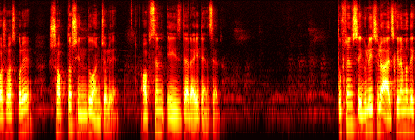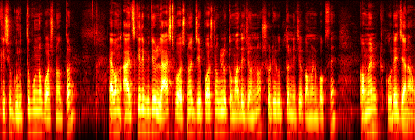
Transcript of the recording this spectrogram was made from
বসবাস করে? সপ্ত সিন্ধু অঞ্চলে। Option A is the right answer. তো ফ্রেন্ডস, এগুলোই ছিল আজকের আমাদের কিছু গুরুত্বপূর্ণ প্রশ্ন উত্তর এবং আজকের এই ভিডিওর লাস্ট প্রশ্ন, যে প্রশ্নগুলো তোমাদের জন্য সঠিক উত্তর নিচে কমেন্ট বক্সে কমেন্ট করে জানাও।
